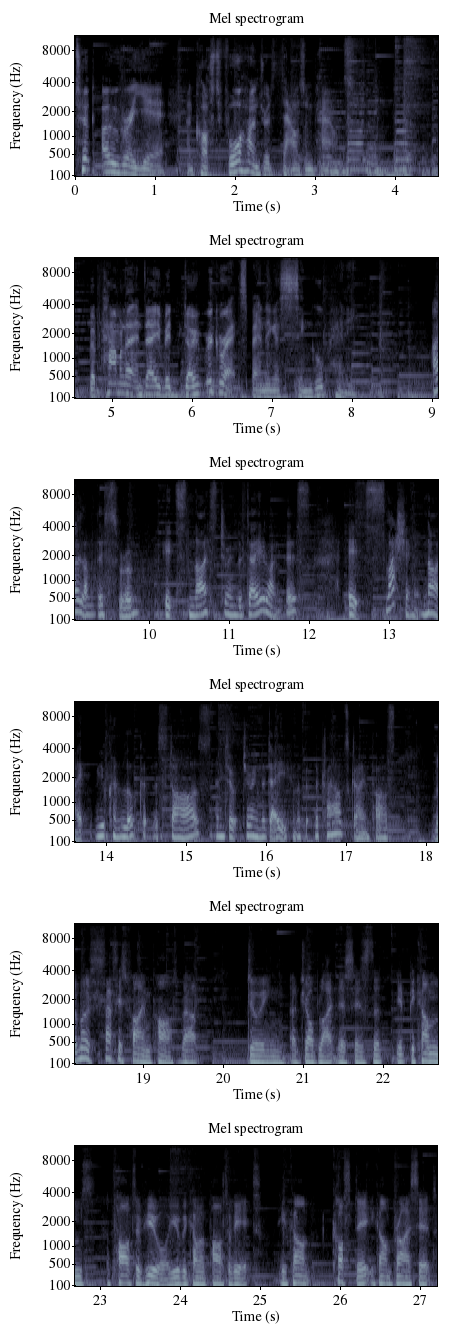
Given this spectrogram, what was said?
took over a year and cost £400,000. But Pamela and David don't regret spending a single penny. I love this room. It's nice during the day like this. It's smashing at night. You can look at the stars, and dur- during the day you can look at the clouds going past. The most satisfying part about doing a job like this is that it becomes a part of you or you become a part of it. You can't cost it, you can't price it,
